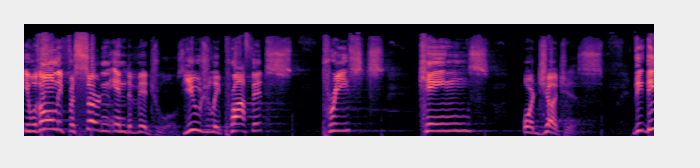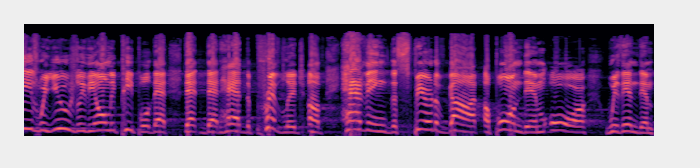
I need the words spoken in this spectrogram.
it was only for certain individuals, usually prophets, priests, kings, or judges. These were usually the only people that, that, that had the privilege of having the Spirit of God upon them or within them.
